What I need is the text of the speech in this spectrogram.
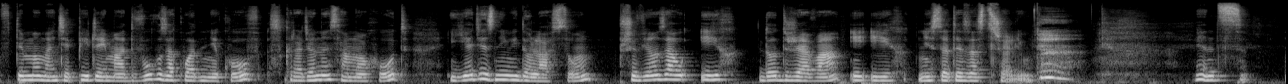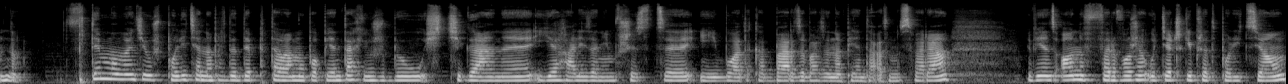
w tym momencie PJ ma dwóch zakładników, skradziony samochód i jedzie z nimi do lasu. Przywiązał ich do drzewa i ich niestety zastrzelił. Więc no, w tym momencie już policja naprawdę deptała mu po piętach, już był ścigany, jechali za nim wszyscy i była taka bardzo, bardzo napięta atmosfera. Więc on w ferworze ucieczki przed policją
